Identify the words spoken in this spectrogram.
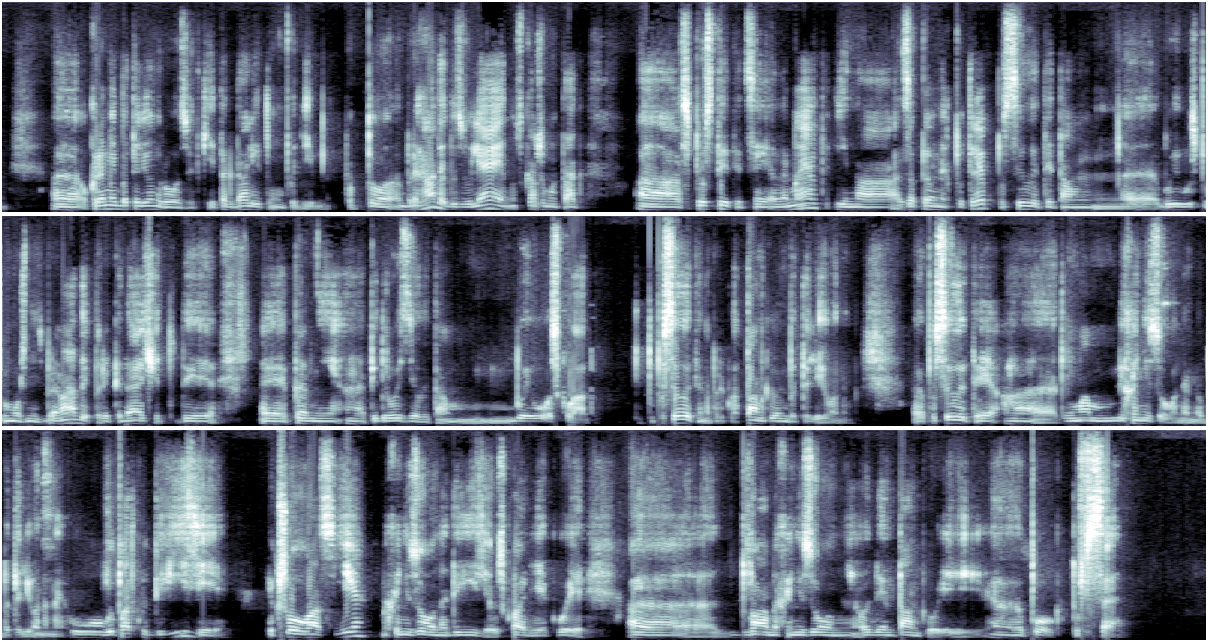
е, окремий батальйон розвідки і так далі, і тому подібне. Тобто бригада дозволяє, ну скажімо так, спростити цей елемент і на за певних потреб посилити там е, бойову спроможність бригади, перекидаючи туди е, певні підрозділи там бойового складу. Тобто посилити, наприклад, танковим батальйоном, посилити е, двома механізованими батальйонами. У випадку дивізії, якщо у вас є механізована дивізія, у складі якої е, два механізовані, один танковий е, полк, то все.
